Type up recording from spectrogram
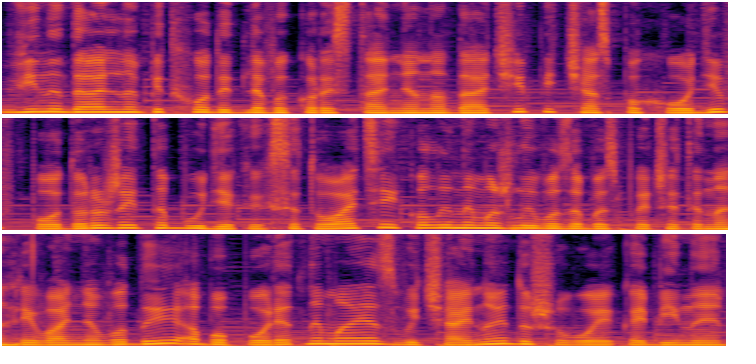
Він ідеально підходить для використання на дачі під час походів, подорожей та будь-яких ситуацій, коли неможливо забезпечити нагрівання води або поряд немає звичайної душової кабіни.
